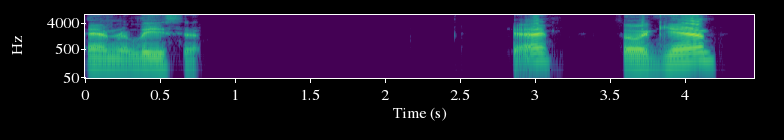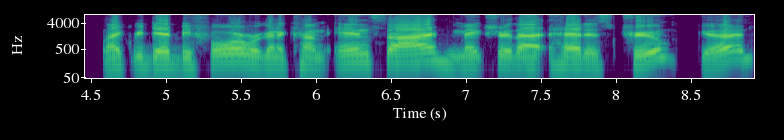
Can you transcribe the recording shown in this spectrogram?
and release it. Okay, so again, like we did before, we're going to come inside, make sure that head is true. Good.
